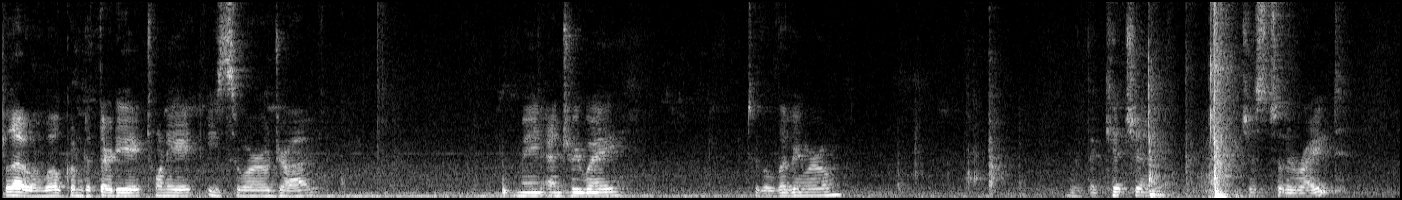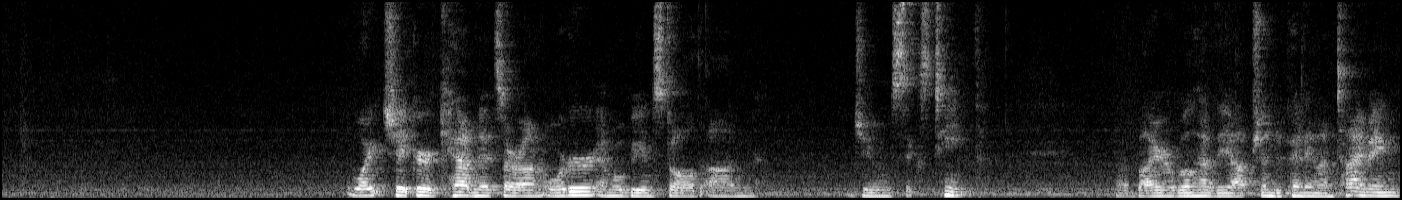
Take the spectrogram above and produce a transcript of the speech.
Hello and welcome to 3828 East Sahuaro Drive. Main entryway to the living room with the kitchen just to the right. White shaker cabinets are on order and will be installed on June 16th. A buyer will have the option, depending on timing,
